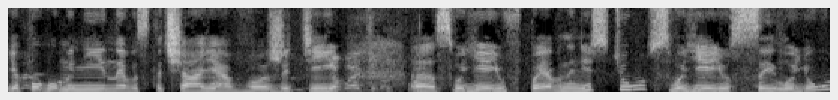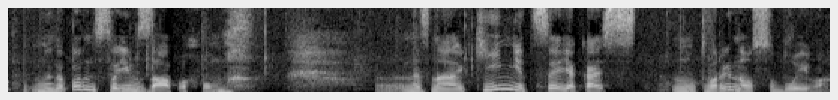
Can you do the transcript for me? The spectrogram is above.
якого мені не вистачає в житті, е, своєю впевненістю, своєю силою, ну, напевно, своїм запахом. Е, Не знаю, кінь це якась ну, тварина особлива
